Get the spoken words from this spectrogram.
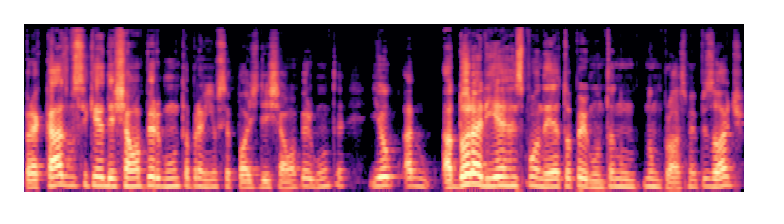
para caso você queira deixar uma pergunta para mim, você pode deixar uma pergunta e eu adoraria responder a tua pergunta num, num próximo episódio.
